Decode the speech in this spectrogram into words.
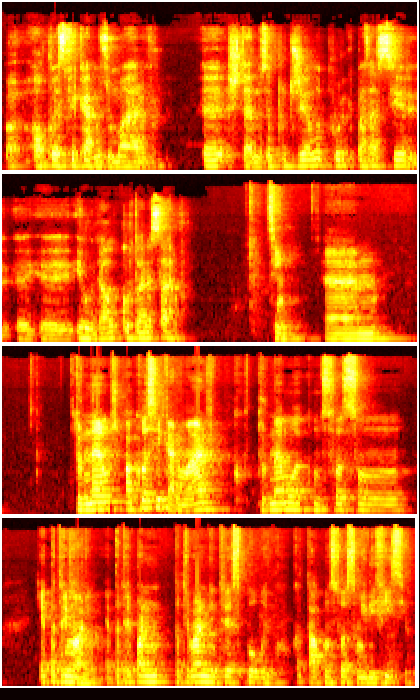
Ao classificarmos uma árvore, uh, estamos a protegê-la porque passa a ser uh, ilegal cortar essa árvore. Sim. Um, tornamos, ao classificar uma árvore, tornamos-la como se fosse um. É património, é património, património de interesse público, tal como se fosse um edifício.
